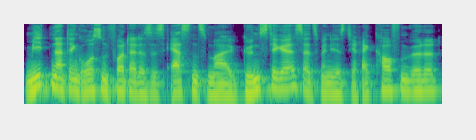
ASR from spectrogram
Mieten hat den großen Vorteil, dass es erstens mal günstiger ist, als wenn ihr es direkt kaufen würdet.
